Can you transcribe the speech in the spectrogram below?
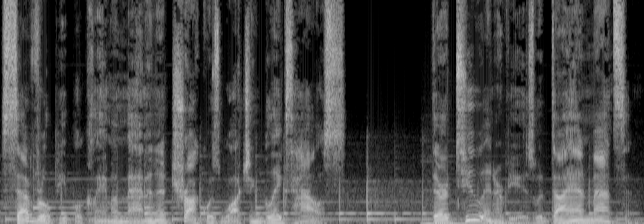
Several people claim a man in a truck was watching Blake's house. There are two interviews with Diane Matson,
